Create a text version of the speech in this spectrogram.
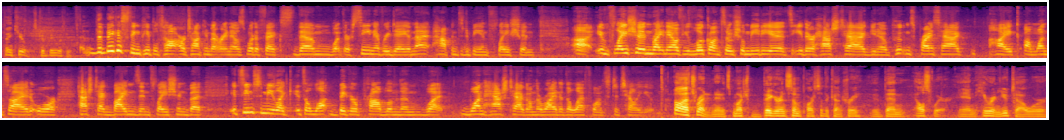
Thank you. It's good to be with you. The biggest thing people ta- are talking about right now is what affects them, what they're seeing every day, and that happens to be inflation. Uh, inflation right now, if you look on social media, it's either hashtag, you know, Putin's price hike, hike on one side or hashtag Biden's inflation. But it seems to me like it's a lot bigger problem than what one hashtag on the right or the left wants to tell you. Oh, that's right. And it's much bigger in some parts of the country than elsewhere. And here in Utah, we're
